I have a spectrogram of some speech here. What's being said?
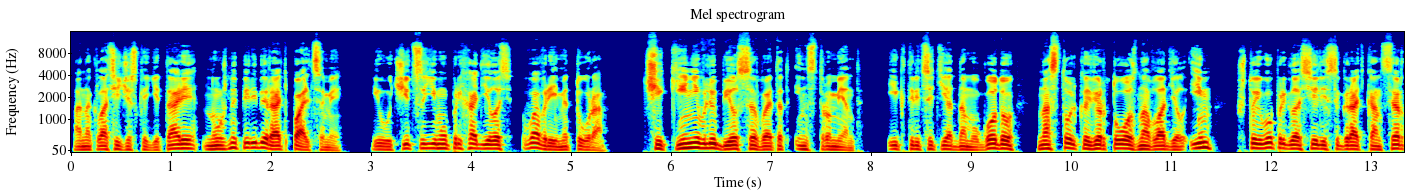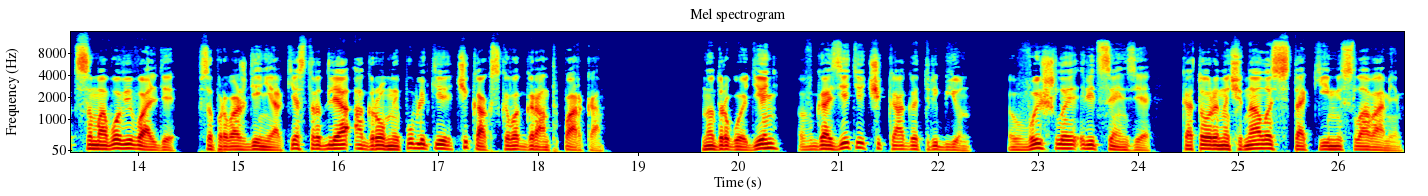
а на классической гитаре нужно перебирать пальцами, и учиться ему приходилось во время тура. Чекини влюбился в этот инструмент, и к 31 году настолько виртуозно владел им, что его пригласили сыграть концерт самого Вивальди в сопровождении оркестра для огромной публики Чикагского Гранд-парка. На другой день в газете «Чикаго Трибюн» вышла рецензия, которая начиналась такими словами.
